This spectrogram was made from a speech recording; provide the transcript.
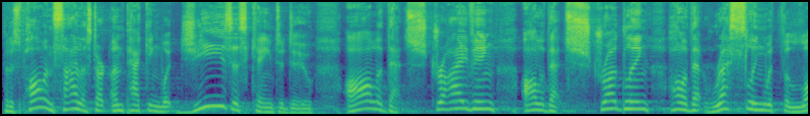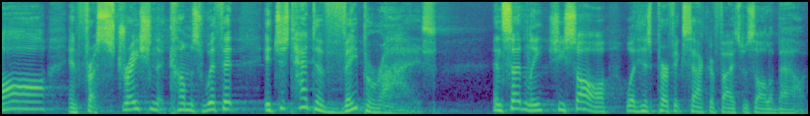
But as Paul and Silas start unpacking what Jesus came to do, all of that striving, all of that struggling, all of that wrestling with the law and frustration that comes with it, it just had to vaporize. And suddenly she saw what his perfect sacrifice was all about.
